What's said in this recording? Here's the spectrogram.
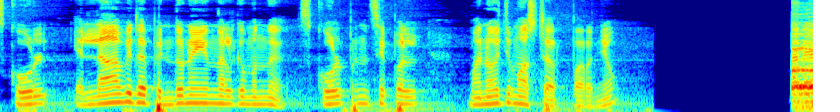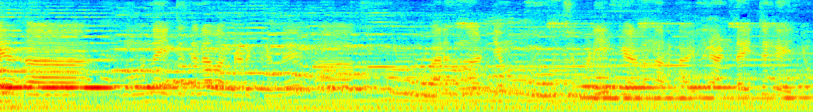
സ്കൂൾ എല്ലാവിധ പിന്തുണയും നൽകുമെന്ന് സ്കൂൾ പ്രിൻസിപ്പൽ മനോജ് മാസ്റ്റർ പറഞ്ഞു. ഐറ്റത്തിനാണ് പങ്കെടുക്കുന്നത്. ഭരതനാട്യം കുച്ചിപ്പുടി കേരള നടനം അതിൽ രണ്ട് ഐറ്റം കഴിഞ്ഞു.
